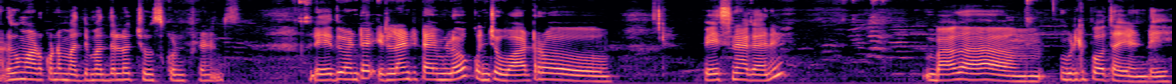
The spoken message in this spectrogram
అడుగు మాడకుండా మధ్య మధ్యలో చూసుకోండి ఫ్రెండ్స్. లేదు అంటే ఇలాంటి టైంలో కొంచెం వాటర్ వేసినా కానీ బాగా ఉడికిపోతాయండి.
